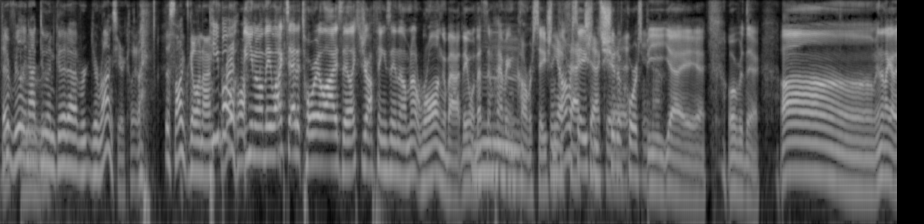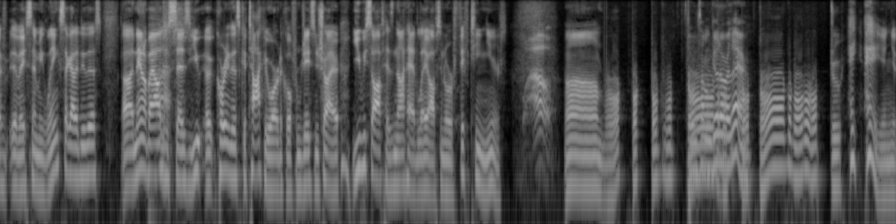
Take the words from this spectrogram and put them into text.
They're really not doing good. Uh, your wrongs here. Clearly, the song's going on. People, you know, they like to editorialize. They like to drop things in. That I'm not wrong about it. They want that's them having a conversation. Gotta fact Conversations should, of course, be yeah. yeah, yeah, yeah, over there. Um, and then I got to they send me links. I got to do this. Uh, Nanobiologist says you, according to this Kotaku article from Jason Schreier, Ubisoft has not had layoffs in over 15 years. Wow. Um, Doing something good over there. Hey, hey, and you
